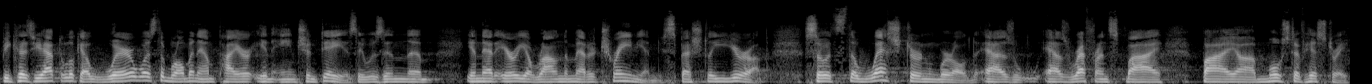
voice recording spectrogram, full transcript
because you have to look at where was the Roman Empire in ancient days. It was in, the, in that area around the Mediterranean, especially Europe. So it's the Western world as, as referenced by, by uh, most of history.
